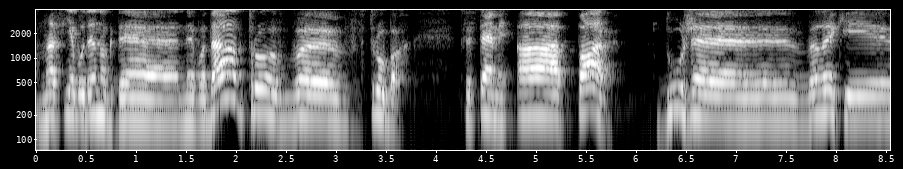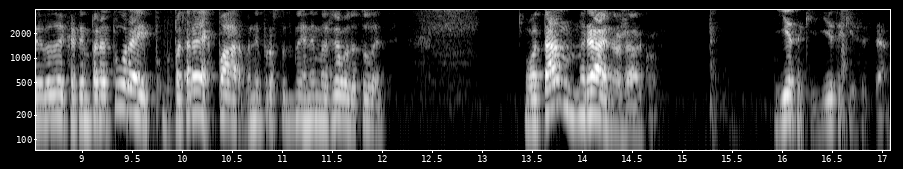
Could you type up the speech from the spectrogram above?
У нас є будинок, де не вода в, тру, в, в трубах в системі, а пар. Дуже великі, велика температура і в батареях пар. Вони просто до них неможливо дотулитися. От там реально жарко. Є такі, є такі системи.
